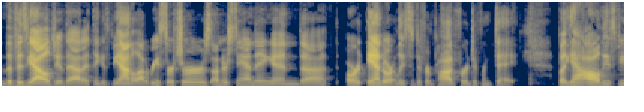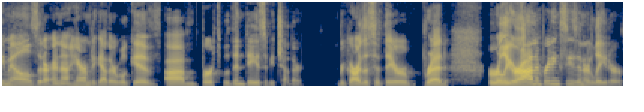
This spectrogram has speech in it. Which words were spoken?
the physiology of that. I think is beyond a lot of researchers' understanding and uh, or and or at least a different pod for a different day. But yeah, all these females that are in a harem together will give um, birth within days of each other, regardless if they are bred earlier on in breeding season or later.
